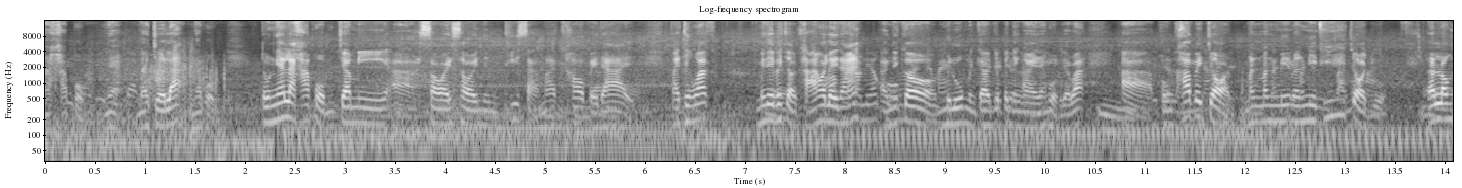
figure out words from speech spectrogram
นะครับผมเนี่ยเราเจอละนะผมตรงนี้แหละครับผมจะมีอ่าซอยซอยหนึ่งที่สามารถเข้าไปได้หมายถึงว่าไม่ได้ไปจอดค้างไว้เลยนะ อันนี้ก็ไม่รู้เหมือนกันจะเป็นยังไงนะผมแต่ว่า อ่า ผมเข้าไปจอด มันมันมีมันมีที่ให้จอดอยู่ แล้วลอง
